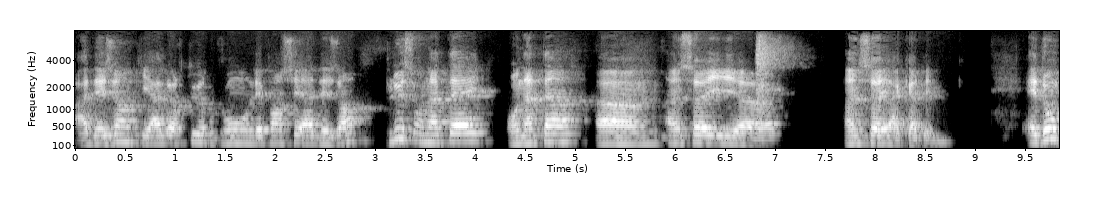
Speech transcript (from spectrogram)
à des gens qui, à leur tour, vont l'épancher à des gens, plus on atteint, on atteint un, seuil, académique. Et donc,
